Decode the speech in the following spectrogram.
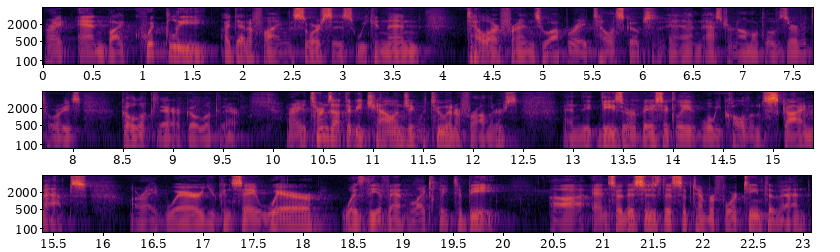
All right, and by quickly identifying the sources, we can then tell our friends who operate telescopes and astronomical observatories, go look there, go look there. All right, it turns out to be challenging with two interferometers, and th these are basically what we call them sky maps all right, where you can say, where was the event likely to be? Uh, and so this is the September 14th event.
